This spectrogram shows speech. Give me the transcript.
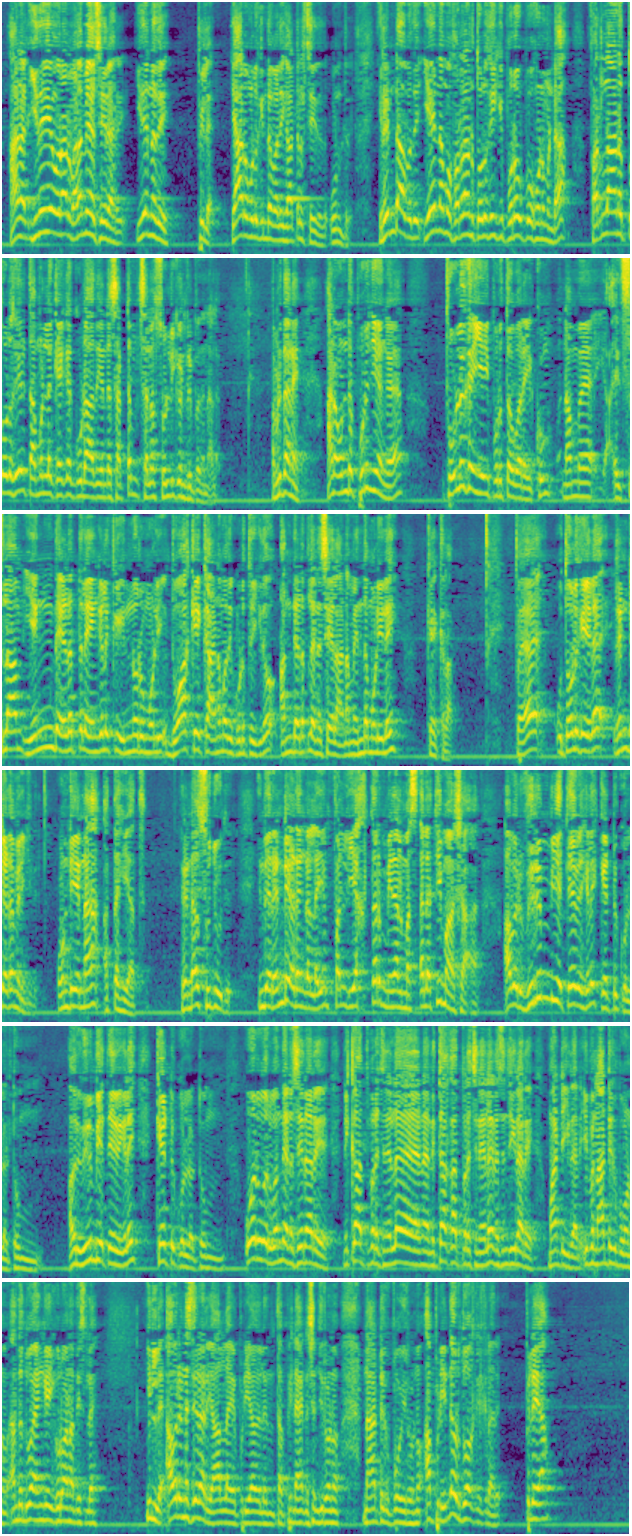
ஆனால் இதையே ஒரு ஆள் வளமையாக செய்கிறாரு இது என்னது? பிழை. யார் உங்களுக்கு இந்த வழிகாட்டல் செய்தது? ஒன்று. இரண்டாவது ஏன் நம்ம ஃபர்லான தொழுகைக்கு புறவு போகணும்டா? ஃபர்லான தொழுகையில் தமிழில் கேட்கக்கூடாது என்ற சட்டம் சில சொல்லிக் கொண்டிருப்பதனால. அப்படித்தானே? ஆனால் ஒன்றை புரிஞ்சுங்க தொழுகையை பொறுத்த வரைக்கும் நம்ம இஸ்லாம் எந்த இடத்துல எங்களுக்கு இன்னொரு மொழி துவா கேட்க அனுமதி கொடுத்துருக்குதோ அந்த இடத்துல என்ன செய்யலாம்? நம்ம எந்த மொழியிலே கேட்கலாம். இப்ப தொழுகையில ரெண்டு இடம் இருக்குது. ஒன்று என்ன? அத்தஹியாத். ரெண்டாவது சுஜூது. இந்த ரெண்டு இடங்கள்லையும் ஃபல் யஹ்தர் மினல் மஸ்அலதி மாஷா அவர் விரும்பிய தேவைகளை கேட்டுக்கொள்ளட்டும். அவர் விரும்பிய தேவைகளை கேட்டுக்கொள்ளட்டும். ஒருவர் வந்து என்ன செய்யறாரு நிக்காத் பிரச்சனையில என்ன நித்தாக்காத் பிரச்சனையில என்ன செஞ்சுக்கிறாரு? மாட்டிக்கிறாரு. இப்ப நாட்டுக்கு போகணும். அந்த துவா எங்க? குர்ஆன் ஹதீஸ்ல. இல்ல. அவர் என்ன செய்யறாரு யாரெல்லாம் எப்படியாவது தப்பி நான் என்ன செஞ்சிடணும் நாட்டுக்கு போயிடணும் அப்படின்னு அவர் துவா கேட்கிறாரு பிள்ளையா?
